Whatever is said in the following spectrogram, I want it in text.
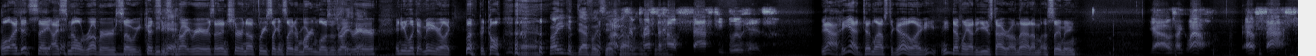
Well, I did say I smell rubber, so we could He see did. some right rears. And then, sure enough, three seconds later, Martin blows his right Yeah. rear, and you look at me, you're like, huh, good call. Yeah. Well, you could definitely see it I was coming. impressed so. at how fast he blew his. yeah, he had 10 laps to go. Like, he, he definitely had to use tire on that, I'm assuming. Yeah, I was like, wow, that was fast.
